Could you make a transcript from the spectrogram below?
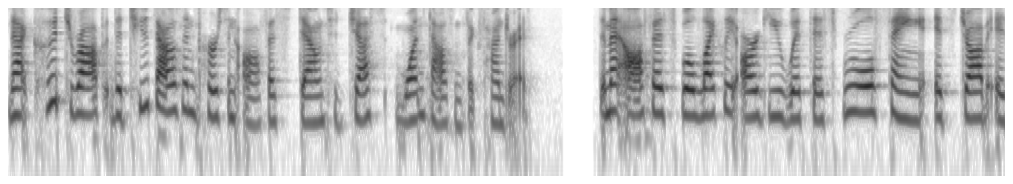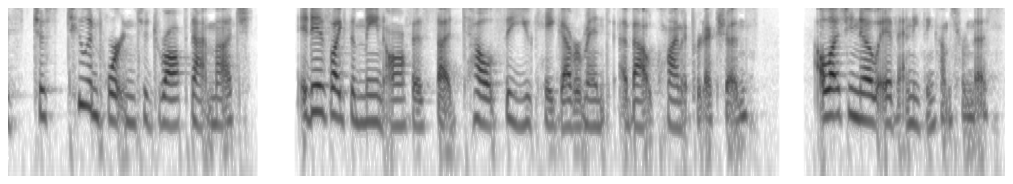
That could drop the 2,000 person office down to just 1,600. The Met Office will likely argue with this rule, saying its job is just too important to drop that much. It is like the main office that tells the UK government about climate predictions. I'll let you know if anything comes from this.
